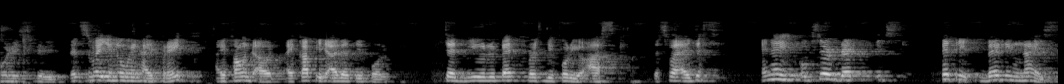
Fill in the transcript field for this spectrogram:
Holy Spirit. That's why, you know, when I pray, I found out, I copied other people. said, you repent first before you ask. That's why I just, and I observed that it's very, very nice.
